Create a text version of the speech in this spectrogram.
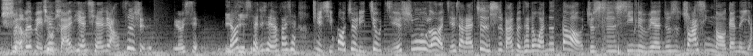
是不是每天白天潜两次水的游戏。然后你潜着潜着发现剧情到这里就结束了，接下来正式版本才能玩得到，就是心里面就是抓心挠肝的痒。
